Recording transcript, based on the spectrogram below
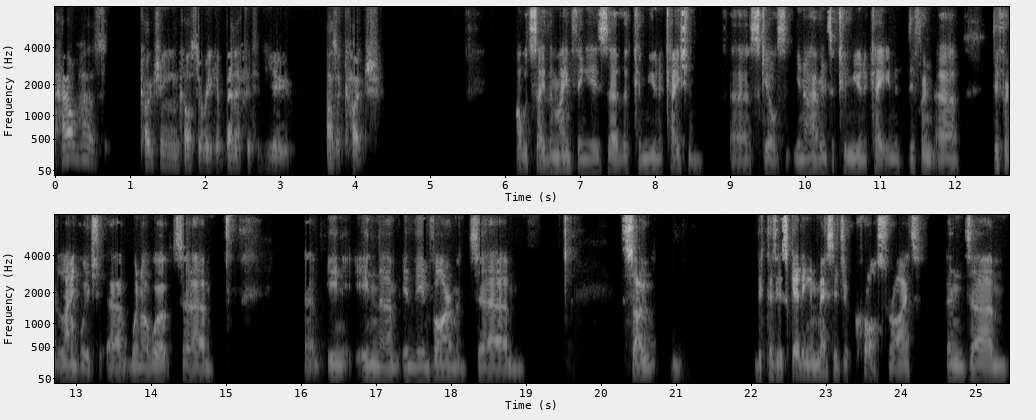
How has coaching in Costa Rica benefited you as a coach? I would say the main thing is uh, the communication uh, skills. You know, having to communicate in a different uh, different language uh, when I worked um, um in in um, in the environment. Um, so because it's getting a message across, right? And um,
